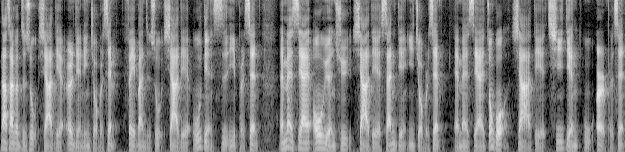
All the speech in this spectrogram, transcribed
纳斯达克指数下跌二点零九 percent，费半指数下跌五点四一 percent，MSCI 欧元区下跌三点一九 percent。MSCI 中国下跌七点五二 percent，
